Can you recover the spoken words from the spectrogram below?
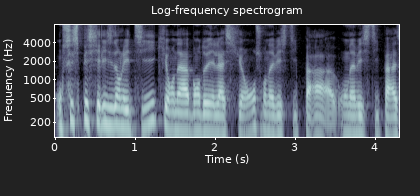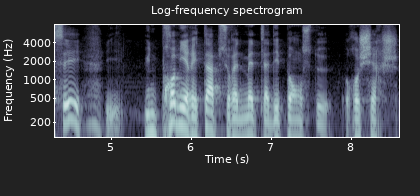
on s'est spécialisé dans l'éthique on a abandonné la science, on n'investit pas, pas assez. Une première étape serait de mettre la dépense de recherche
